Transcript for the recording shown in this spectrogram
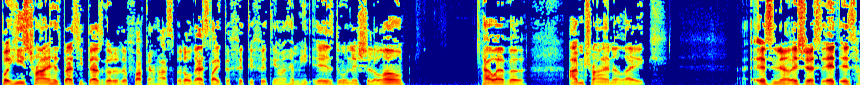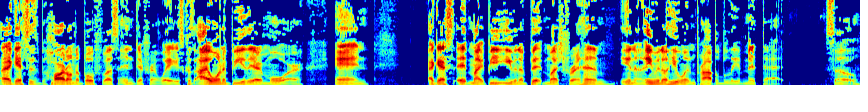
but he's trying his best. He does go to the fucking hospital. That's like the 50 50 on him. He is doing this shit alone. However, I'm trying to like, it's you know it's just it, it's I guess it's hard on the both of us in different ways because I want to be there more and I guess it might be even a bit much for him, you know, even though he wouldn't probably admit that. So,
